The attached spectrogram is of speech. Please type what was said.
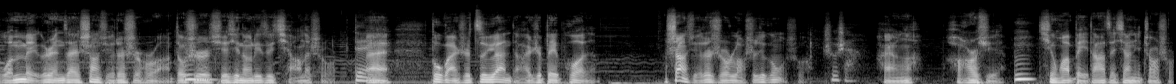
我们每个人在上学的时候啊，都是学习能力最强的时候。对，哎，不管是自愿的还是被迫的，上学的时候，老师就跟我说：“说啥？海洋啊，好好学，嗯，清华北大在向你招手。”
